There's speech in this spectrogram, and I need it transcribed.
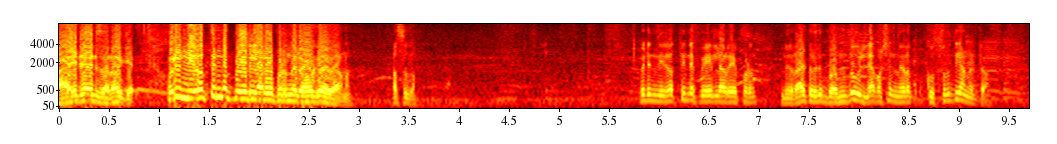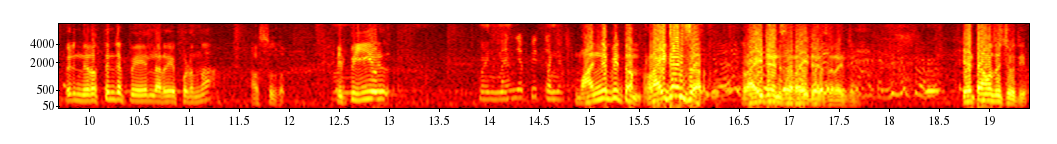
റൈറ്റ് ആൻസർ ഓക്കെ ഒരു നിറത്തിന്റെ പേരിൽ അറിയപ്പെടുന്ന രോഗം ഏതാണ്? അസുഖം. ഒരു നിറത്തിന്റെ പേരിൽ അറിയപ്പെടുന്ന നിറമായിട്ട് ഒരു ബന്ധവുമില്ല പക്ഷെ നിറ കുസൃതിയാണ് കേട്ടോ. ഒരു നിറത്തിന്റെ പേരിൽ അറിയപ്പെടുന്ന അസുഖം. ഇപ്പം ഈ ഒരു മഞ്ഞപ്പിത്തം. Right answer right answer right answer right എട്ടാമത്തെ ചോദ്യം.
